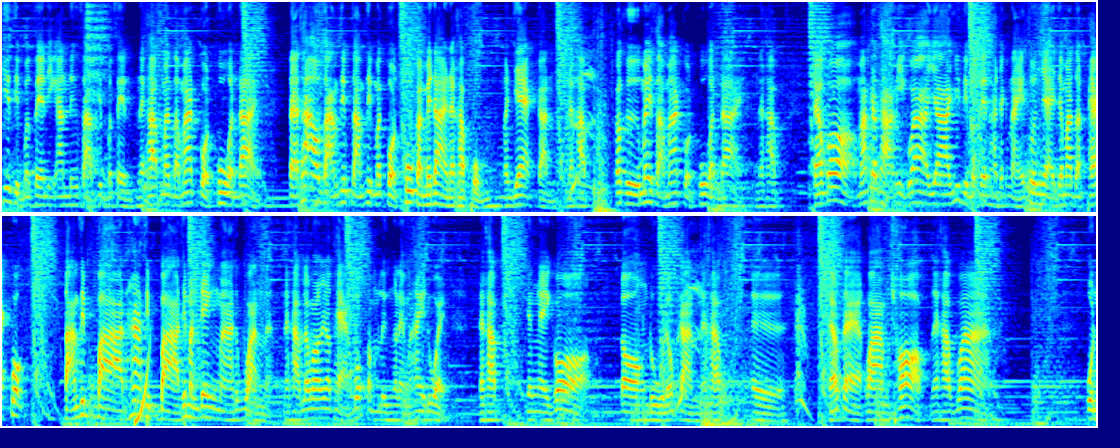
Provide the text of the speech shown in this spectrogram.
ยี่สิบเปอร์เซ็นต์อีกอันหนึ่งสามสิบเปอร์เซ็นต์นะครับมันสามารถกดคู่กันได้ แต่ถ้าเอา 30 30 มากดคู่กันไม่ได้นะครับ ผมมันแยกกันนะครับ ก็คือไม่สามารถกดคู่กันได้นะครับ แล้วก็มักจะถามอีกว่ายา 20%หาจากไหน ส่วนใหญ่จะมาจากแพ็คพวก 30 บาท 50 บาทที่มันเด้งมาทุกวันนะครับ แล้วเราจะแถมพวกตำลึงอะไรมาให้ด้วยนะครับ ยังไงก็ลองดูแล้วกันนะครับ เออ แล้วแต่ความชอบนะครับว่าคุณ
